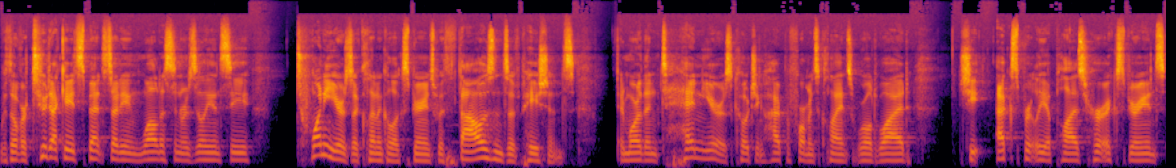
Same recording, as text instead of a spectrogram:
With over two decades spent studying wellness and resiliency, 20 years of clinical experience with thousands of patients, and more than 10 years coaching high performance clients worldwide, she expertly applies her experience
